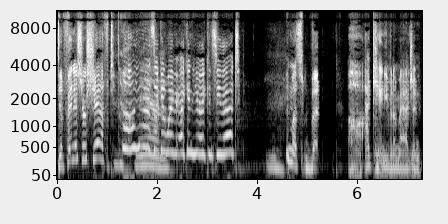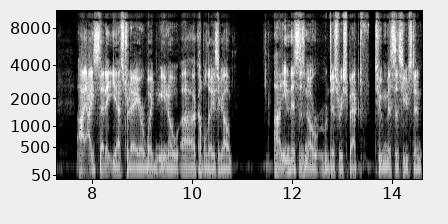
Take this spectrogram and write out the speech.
to finish her shift. Oh, oh yes, I can. I can hear. I can see that. It must, but oh, I can't even imagine. I, I said it yesterday, or when you know, uh, a couple days ago. Uh, and this is no disrespect to Mrs. Houston,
